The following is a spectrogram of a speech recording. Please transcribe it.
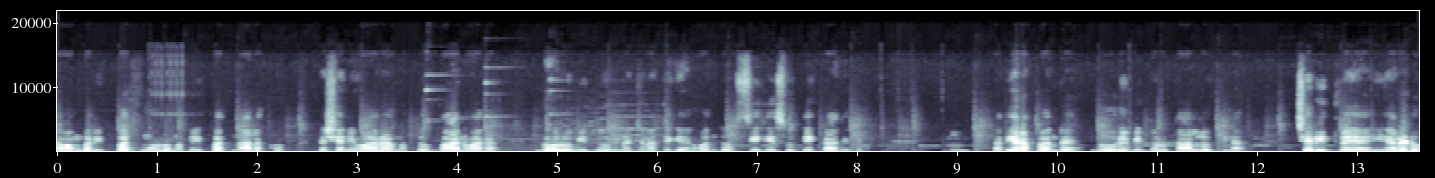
ನವೆಂಬರ್ ಇಪ್ಪತ್ತ್ಮೂರು ಮತ್ತು ಇಪ್ಪತ್ತ್ನಾಲ್ಕು ಶನಿವಾರ ಮತ್ತು ಭಾನುವಾರ ಗೌರಿಬಿದನೂರಿನ ಜನತೆಗೆ ಒಂದು ಸಿಹಿ ಸುದ್ದಿ ಕಾದಿದೆ? ಅದೇನಪ್ಪ ಅಂದರೆ ಗೌರಿಬಿದನೂರು ತಾಲ್ಲೂಕಿನ ಚರಿತ್ರೆಯ ಎರಡು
